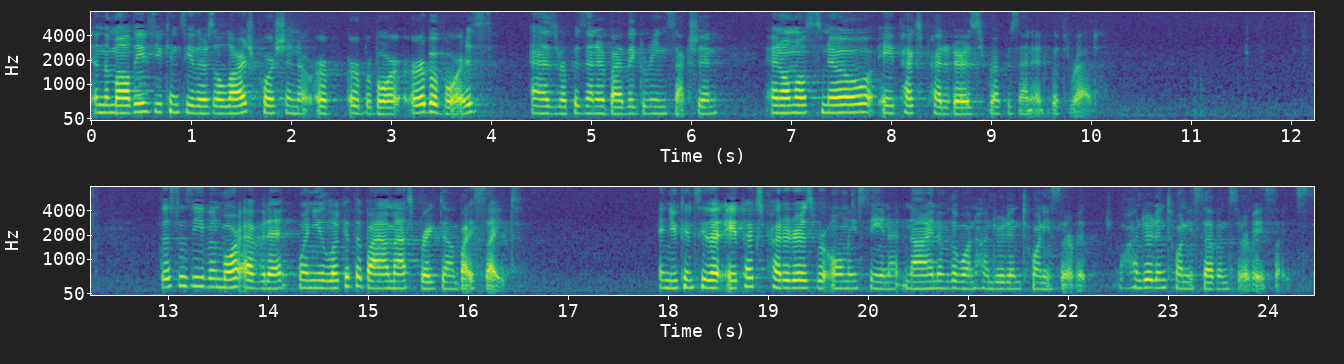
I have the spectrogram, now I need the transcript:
In the Maldives, you can see there's a large portion of herbivore, herbivores, as represented by the green section, and almost no apex predators represented with red. This is even more evident when you look at the biomass breakdown by site. And you can see that apex predators were only seen at 9 of the 120 survey, 127 survey sites.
